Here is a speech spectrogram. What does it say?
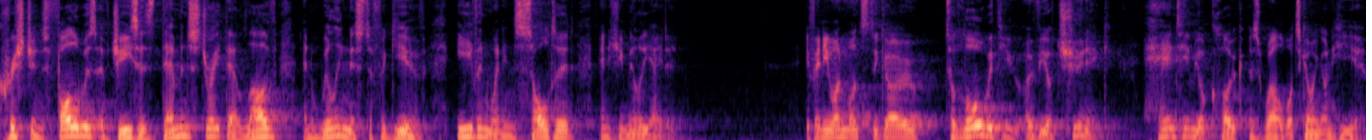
Christians, followers of Jesus, demonstrate their love and willingness to forgive, even when insulted and humiliated. If anyone wants to go to law with you over your tunic, hand him your cloak as well. What's going on here?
